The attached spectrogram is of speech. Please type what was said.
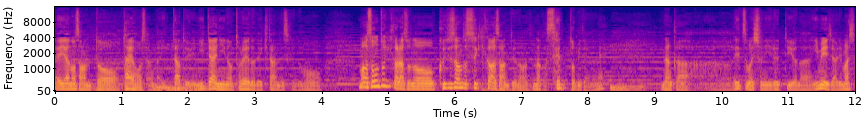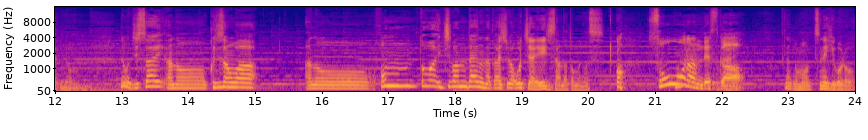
えー矢野さんと大鵬さんが行ったという2対2のトレードで来たんですけども、まあその時からその、久慈さんと関川さんっていうのはなんかセットみたいなね、うんなんか、いつも一緒にいるっていうようなイメージありましたけど、でも実際、あのー久慈さんは、あのー本当は一番大の仲良しは落合英二さんだと思います。あ、そうなんですか。なんかもう常日頃、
